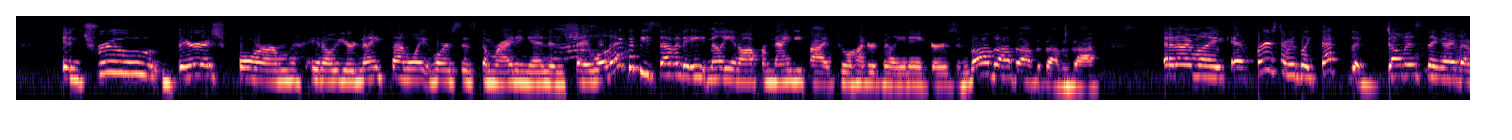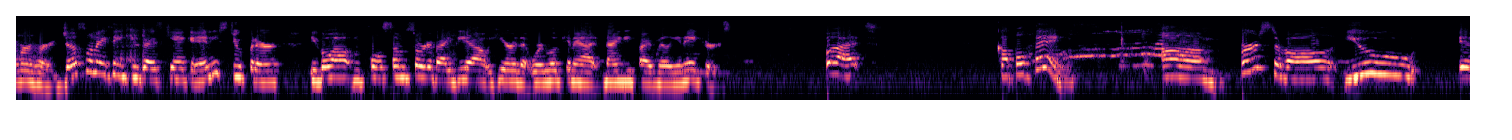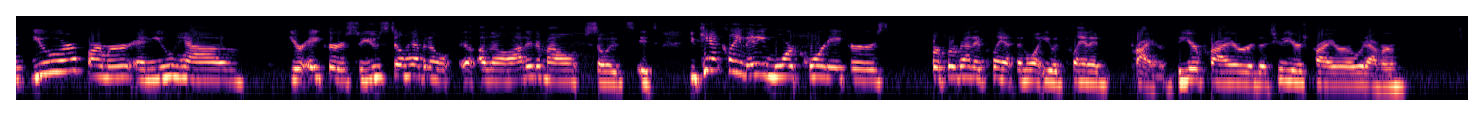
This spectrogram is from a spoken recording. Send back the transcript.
in true bearish form, you know, your knights on white horses come riding in and say, well, that could be seven to eight million off from 95 to 100 million acres and blah, blah, blah, blah, blah, blah, blah. And I'm like, at first, I was like, that's the dumbest thing I've ever heard. Just when I think you guys can't get any stupider, you go out and pull some sort of idea out here that we're looking at 95 million acres. But, couple things. Um, first of all, you if you are a farmer and you have your acres, so you still have an, an allotted amount, so it's it's you can't claim any more corn acres for prevented plant than what you had planted prior, the year prior or the two years prior or whatever.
